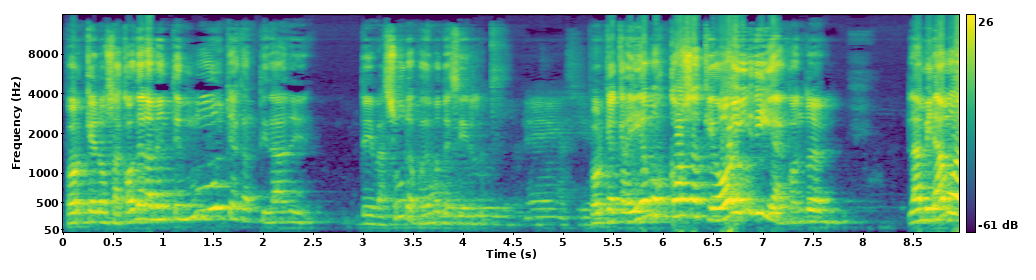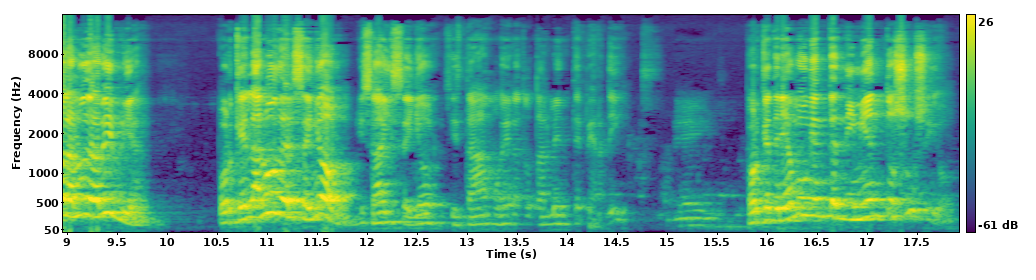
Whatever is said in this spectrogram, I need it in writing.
Porque nos sacó de la mente mucha cantidad de, basura, podemos decirlo. Porque creíamos cosas que hoy día, cuando la miramos a la luz de la Biblia, porque es la luz del Señor, dice, ay Señor, si estábamos era totalmente perdido. Porque teníamos un entendimiento sucio.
